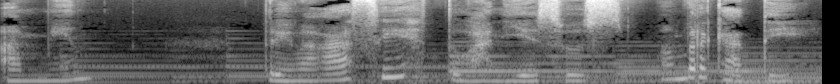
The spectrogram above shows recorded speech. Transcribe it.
Amin. Terima kasih, Tuhan Yesus memberkati.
